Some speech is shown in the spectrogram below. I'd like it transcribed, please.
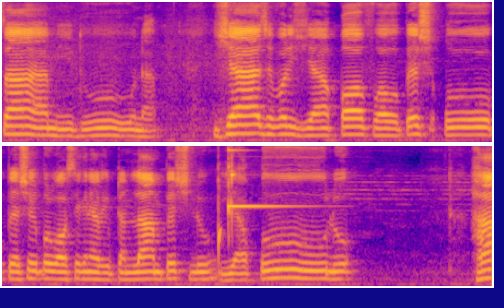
সামি দুনা ইয়া জবর ইয়া, কফ, ওয়াও, পেশ কু পেশের পর ওয়াও সেকেন্ড আলিফ টান লাম, পেশ, লু ইয়াকুলু হা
